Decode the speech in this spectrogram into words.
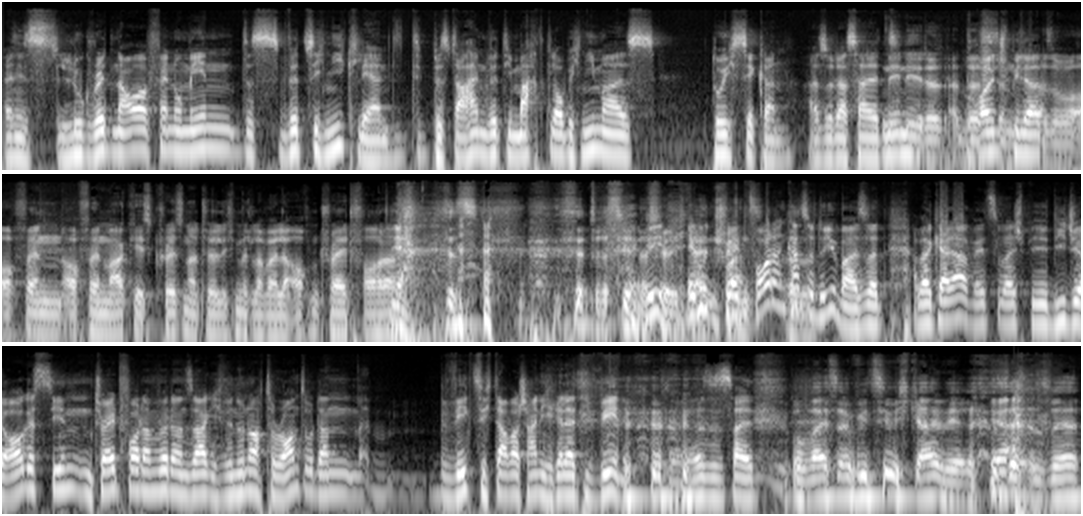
weiß nicht, Luke Ridnour Phänomen, das wird sich nie klären. Bis dahin wird die Macht, glaube ich, niemals durchsickern. Also dass halt nee, nee, das, das Rollenspieler. Stimmt. Also auch wenn auch wenn Marquis Chris natürlich mittlerweile auch einen Trade fordert, ja. das, das interessiert natürlich Ja gut, einen Trade fordern kannst also. du überall. Aber keine Ahnung, wenn jetzt zum Beispiel DJ Augustin einen Trade fordern würde und sagt, ich will nur nach Toronto, dann bewegt sich da wahrscheinlich relativ wenig. Also das ist halt. Wobei es irgendwie ziemlich geil wäre. Ja. Es wäre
